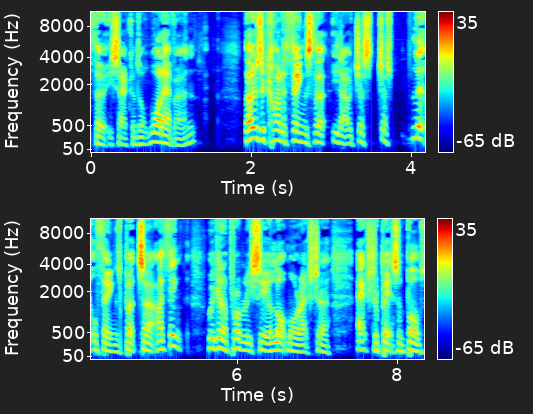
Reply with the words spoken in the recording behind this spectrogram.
30 seconds or whatever. And those are kind of things that you know, just just little things. But uh, I think we're going to probably see a lot more extra extra bits and bobs.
